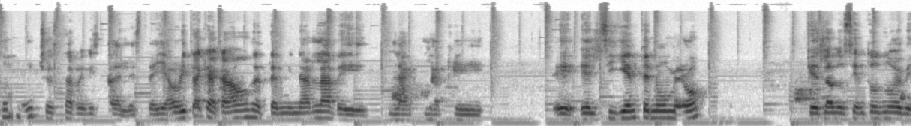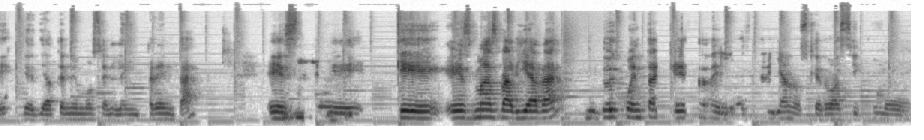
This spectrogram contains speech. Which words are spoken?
gustó mucho, esta revista de la estrella. Ahorita que acabamos de terminar la de la, que eh, el siguiente número, que es la 209, que ya tenemos en la imprenta, este, que es más variada, me doy cuenta que esta de la estrella nos quedó así como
